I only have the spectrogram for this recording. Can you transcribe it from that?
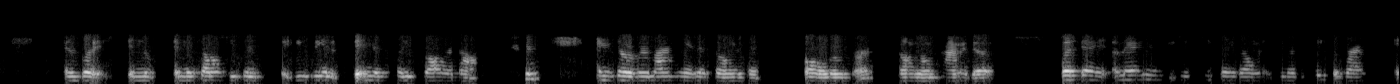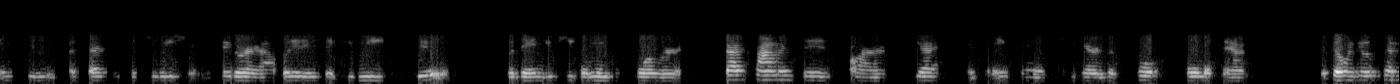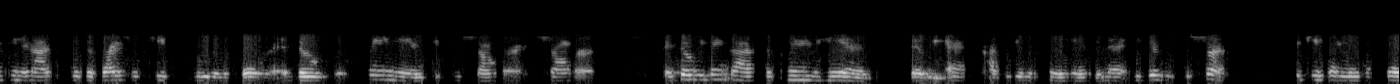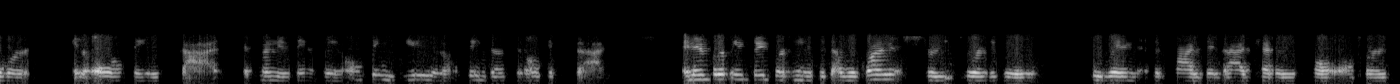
and but in the in the song she says that you've been in this place long enough, and so it reminds me of that song that's all over a long, long time ago. But then imagine if you just keep going, you know, to take the breath and to assess the situation, figure out what it is that you need to do, but then you keep on moving forward. God's promises are yes and amen. There is a full, full of them. So in Job 17 and 9, the righteous keep moving forward, and those with clean hands become stronger and stronger. And so we thank God for clean hands that we ask God to give us clean hands, and that He gives us the strength to keep on moving forward in all things God. That's my new thing I'm saying. All things you and all things us and all things God. And then Philippians 3.14 it says, I will run straight toward the goal to win the prize that God heavenly call offers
